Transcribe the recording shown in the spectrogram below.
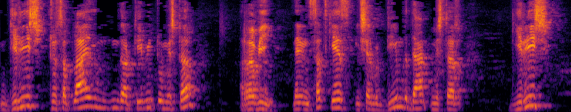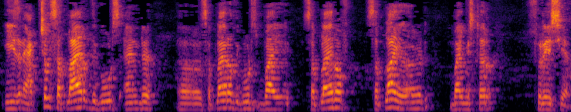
Girish to supply the TV to Mr. Ravi. Then in such case, it shall be deemed that Mr. Girish is an actual supplier of the goods and uh, supplier of the goods by supplier of supplied by Mr. Suresh.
